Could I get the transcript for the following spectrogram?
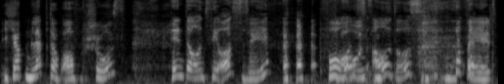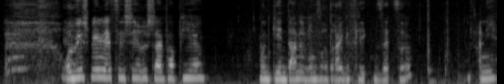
Ich habe einen Laptop auf dem Schoß. Hinter uns die Ostsee. Vor, Vor uns, uns Autos. Feld. Ja. Und wir spielen jetzt hier Schere, Stein, Papier und gehen dann in unsere drei gepflegten Sätze. Anni,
